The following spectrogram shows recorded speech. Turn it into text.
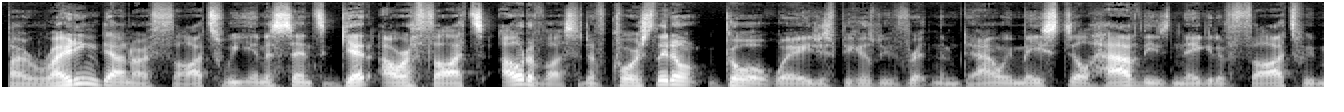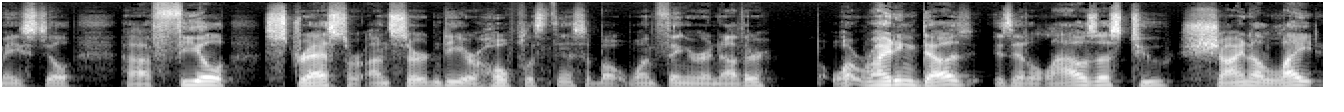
By writing down our thoughts, we, in a sense, get our thoughts out of us. And of course, they don't go away just because we've written them down. We may still have these negative thoughts. We may still uh, feel stress or uncertainty or hopelessness about one thing or another. But what writing does is it allows us to shine a light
